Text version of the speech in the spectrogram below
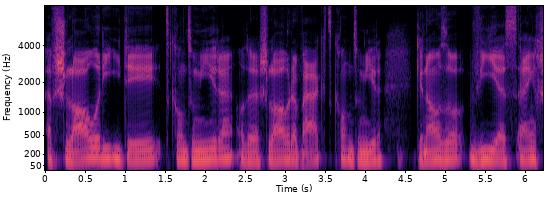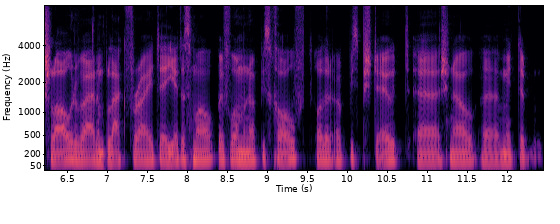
eine schlauere Idee zu konsumieren oder einen schlaueren Weg zu konsumieren. Genauso wie es eigentlich schlauer wäre, am Black Friday jedes Mal, bevor man etwas kauft oder etwas bestellt, äh, schnell äh, mit dem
